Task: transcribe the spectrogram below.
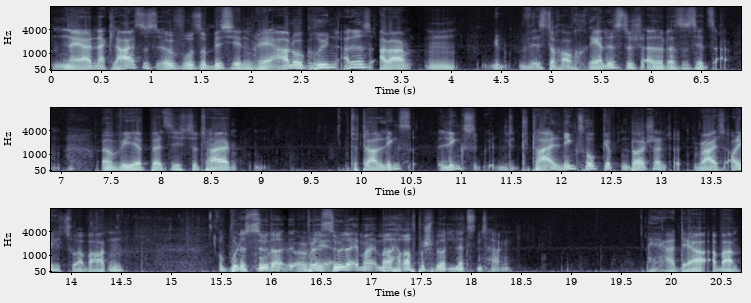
naja, na klar, es ist irgendwo so ein bisschen realo-grün alles, aber mh, ist doch auch realistisch, also dass es jetzt irgendwie hier plötzlich total total links, links, total Linksruck gibt in Deutschland, war jetzt auch nicht zu erwarten. Obwohl das Söder, obwohl das Söder immer, immer heraufbeschwört in den letzten Tagen. Ja, der, aber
